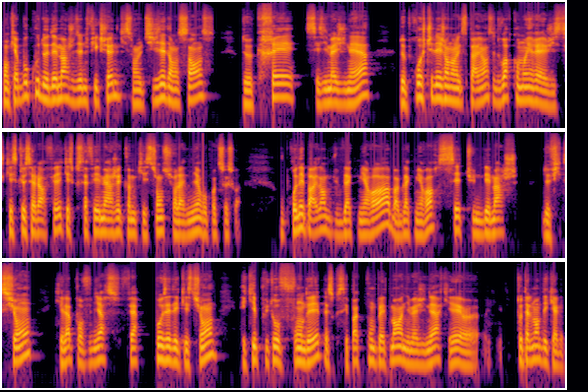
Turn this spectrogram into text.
Donc il y a beaucoup de démarches de zen fiction qui sont utilisées dans le sens de créer ces imaginaires, de projeter les gens dans l'expérience et de voir comment ils réagissent. Qu'est-ce que ça leur fait? Qu'est-ce que ça fait émerger comme question sur l'avenir ou quoi que ce soit? Vous prenez par exemple du Black Mirror, bah, Black Mirror, c'est une démarche de fiction qui est là pour venir se faire poser des questions et qui est plutôt fondée parce que c'est pas complètement un imaginaire qui est, heu, totalement décalé.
